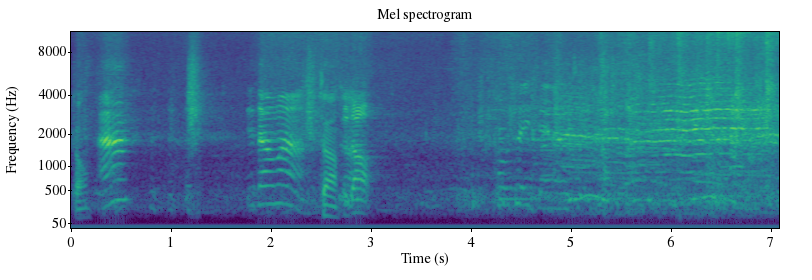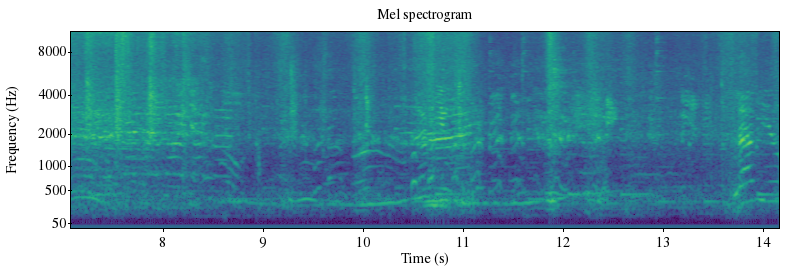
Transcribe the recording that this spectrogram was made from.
懂。啊？知道吗？知道。知道。后退一点的。Love you。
